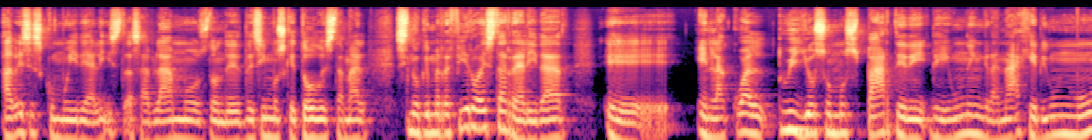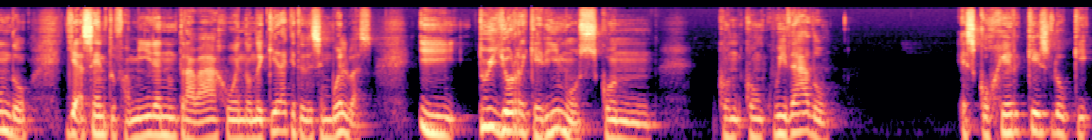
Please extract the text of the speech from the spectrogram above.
a veces como idealistas hablamos, donde decimos que todo está mal, sino que me refiero a esta realidad eh, en la cual tú y yo somos parte de, un engranaje, de un mundo, ya sea en tu familia, en un trabajo, en donde quiera que te desenvuelvas. Y tú y yo requerimos con, con, con cuidado escoger qué es lo que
